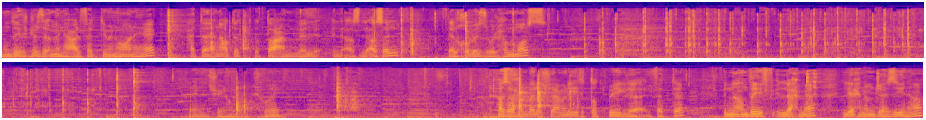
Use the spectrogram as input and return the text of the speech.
بنضيف جزء منها على الفتة من هون هيك حتى نعطي الطعم للأصل للخبز والحمص. خلينا نشيلهم شوي. هسه رح نبلش في عملية التطبيق للفتة. بدنا نضيف اللحمة اللي إحنا مجهزينها.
